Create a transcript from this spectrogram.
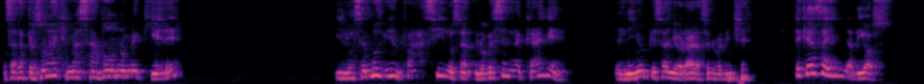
o sea, la persona que más amo no me quiere. Y lo hacemos bien fácil, o sea, lo ves en la calle. El niño empieza a llorar, a hacer berrinche. Te quedas ahí, adiós.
